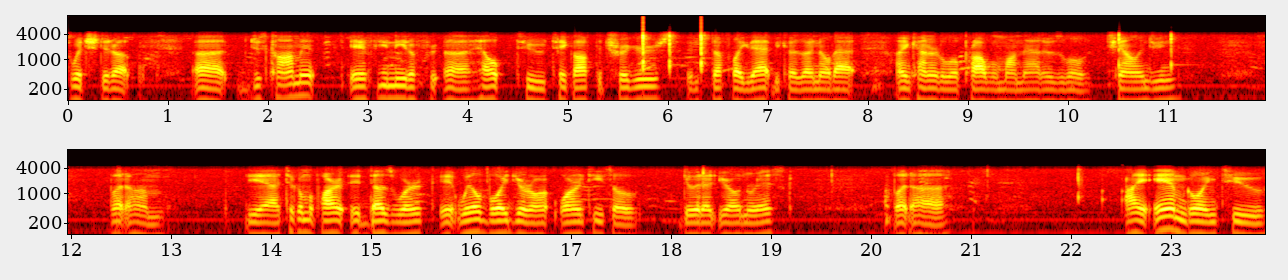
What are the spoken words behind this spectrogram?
switched it up. Uh, just comment if you need a uh, help to take off the triggers and stuff like that because I know that I encountered a little problem on that. It was a little challenging. But um yeah, I took them apart. It does work. It will void your warranty, so do it at your own risk. But uh I am going to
